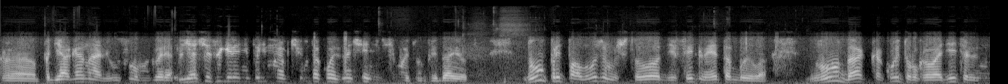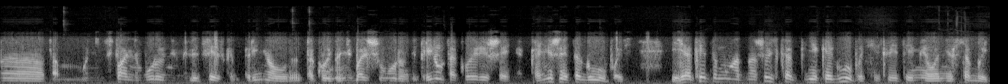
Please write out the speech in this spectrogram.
э, по диагонали, условно говоря. Но я, честно говоря, не понимаю, почему такое значение всему этому придает. Ну, предположим, что действительно это было. Ну, да, какой-то руководитель на там, муниципальном уровне милицейском принял такой, на небольшом уровне, принял такое решение. Конечно, это глупость. Я к этому отношусь как к некой глупости, если это имело место быть.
